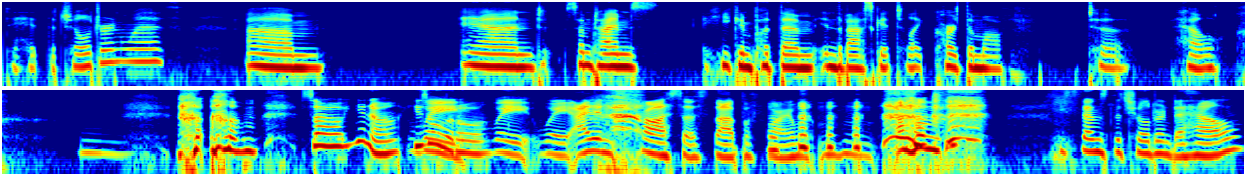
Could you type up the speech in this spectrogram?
to hit the children with um and sometimes he can put them in the basket to like cart them off to hell Mm. um, so you know he's wait, a little Wait, wait. I didn't process that before. I went. mhm. um, he sends the children to hell.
